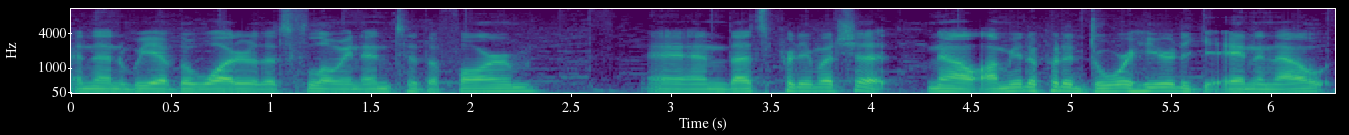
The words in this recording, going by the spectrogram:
And then we have the water that's flowing into the farm. And that's pretty much it. Now, I'm going to put a door here to get in and out.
